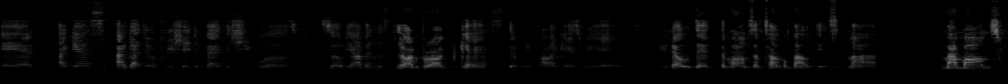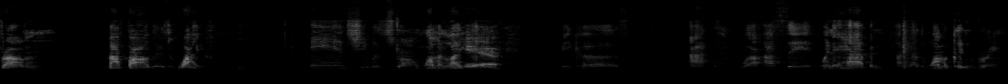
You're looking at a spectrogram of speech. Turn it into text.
and I guess I got to appreciate the fact that she was. So if y'all been listening to all the broadcasts that we podcast we had, you know that the moms I'm talking about is my my mom's from my father's wife, mm-hmm. and she was a strong woman like that because I well I said when it happened another woman couldn't bring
